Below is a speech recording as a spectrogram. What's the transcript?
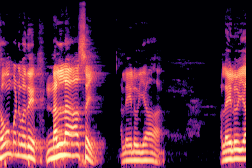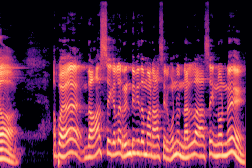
ஜெபம் பண்ணுவது நல்ல ஆசை. அல்லையலுயா அல்லையலுயா அப்போ இந்த ஆசைகளில் ரெண்டு விதமான ஆசை இருக்கு. ஒன்று நல்ல ஆசை இன்னொன்று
